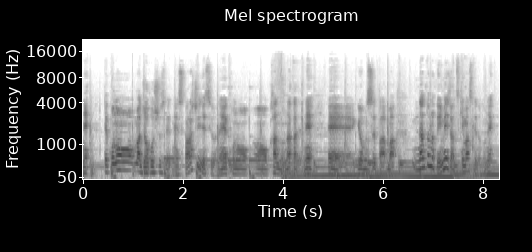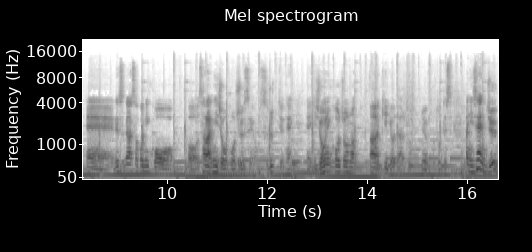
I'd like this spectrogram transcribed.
ね、でこの、まあ、情報修正ね素晴らしいですよね。この間の中でね、えー、業務スーパー、まあ、なんとなくイメージはつきますけどもね、えー、ですがそこにこうさらに情報修正をするっていうね、非常に好調な企業であるということです、まあ、2019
